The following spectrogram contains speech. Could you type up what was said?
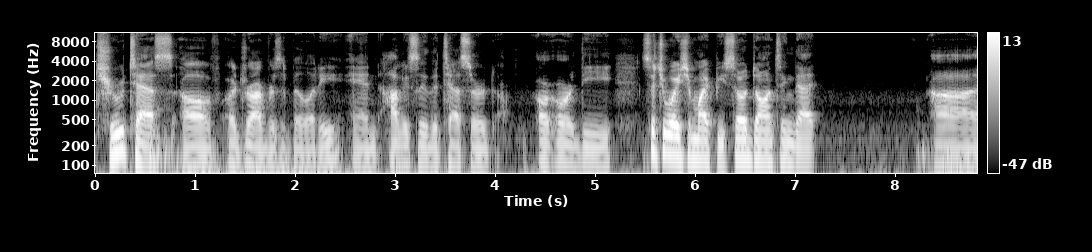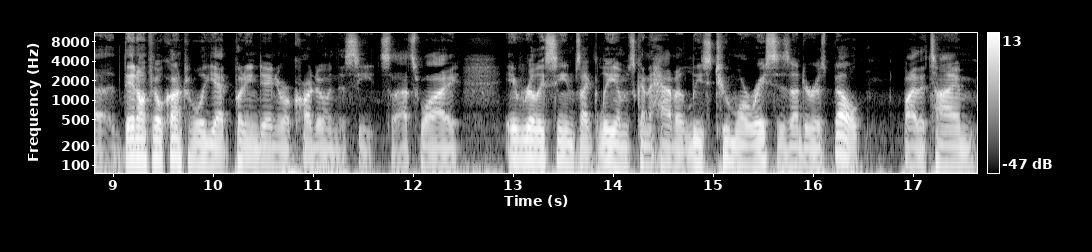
true tests of a driver's ability, and obviously the tests are, or, or the situation might be so daunting that uh, they don't feel comfortable yet putting Daniel Ricciardo in the seat. So that's why it really seems like Liam's going to have at least two more races under his belt by the time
